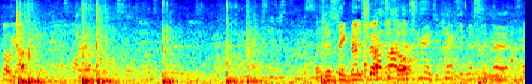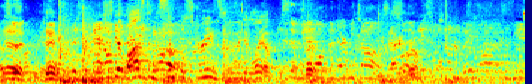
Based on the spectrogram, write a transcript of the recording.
go, y'all. Come on, y'all. Well, just take better shots, that's all. screens. You can't keep missing that. That's it. We can't. We just get lost in simple screens and then they get layup. It's a man open every time. Exactly. So this was gonna be uh, it's a man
